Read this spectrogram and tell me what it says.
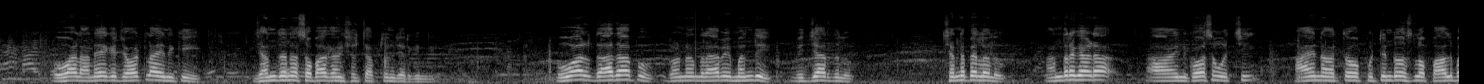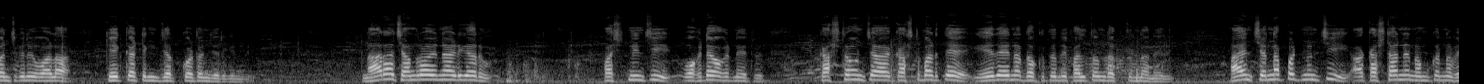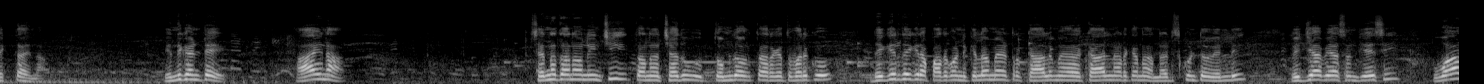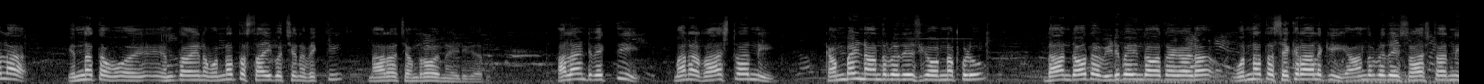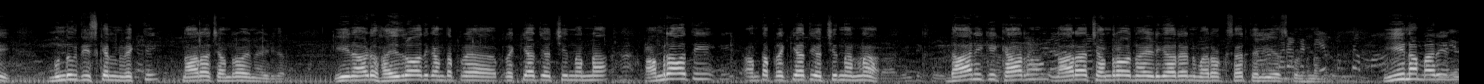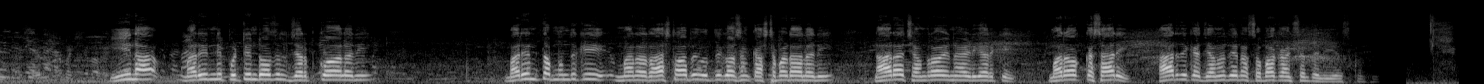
ఇవాళ అనేక చోట్ల ఆయనకి జన్మదిన శుభాకాంక్షలు చెప్పడం జరిగింది. ఇవాళ దాదాపు రెండు వందల యాభై మంది విద్యార్థులు చిన్నపిల్లలు అందరగాడ ఆయన కోసం వచ్చి ఆయనతో పుట్టినరోజులో పాలు పంచుకుని వాళ్ళ కేక్ కటింగ్ జరుపుకోవటం జరిగింది. నారా చంద్రబాబు నాయుడు గారు ఫస్ట్ నుంచి ఒకటే ఒకటి నేర్చు కష్టం కష్టపడితే ఏదైనా దక్కుతుంది ఫలితం దక్కుతుంది అనేది. ఆయన చిన్నప్పటి నుంచి ఆ కష్టాన్ని నమ్ముకున్న వ్యక్తి ఆయన. ఎందుకంటే ఆయన చిన్నతనం నుంచి తన చదువు తొమ్మిదవ తరగతి వరకు దగ్గర దగ్గర పదకొండు కిలోమీటర్ కాలి కాలినడకన నడుచుకుంటూ వెళ్ళి విద్యాభ్యాసం చేసి వాళ్ళ ఉన్నత ఎంతైనా ఉన్నత స్థాయికి వచ్చిన వ్యక్తి నారా చంద్రబాబు నాయుడు గారు. అలాంటి వ్యక్తి మన రాష్ట్రాన్ని కంబైన్డ్ ఆంధ్రప్రదేశ్గా ఉన్నప్పుడు దాని తర్వాత విడిపోయిన తర్వాత కూడా ఉన్నత శిఖరాలకి ఆంధ్రప్రదేశ్ రాష్ట్రాన్ని ముందుకు తీసుకెళ్ళిన వ్యక్తి నారా చంద్రబాబు నాయుడు గారు. ఈనాడు హైదరాబాద్కి అంత ప్ర ప్రఖ్యాతి వచ్చిందన్న అమరావతికి అంత ప్రఖ్యాతి వచ్చిందన్నా దానికి కారణం నారా చంద్రబాబు నాయుడు గారని మరొకసారి తెలియజేసుకుంటున్నాను. ఈయన మరి ఈయన మరిన్ని పుట్టినరోజులు జరుపుకోవాలని మరింత ముందుకి మన రాష్ట్రాభివృద్ధి కోసం కష్టపడాలని నారా చంద్రబాబు నాయుడు గారికి మరొక్కసారి హార్దిక జన్మదిన శుభాకాంక్షలు తెలియజేసుకుంటున్నాను.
